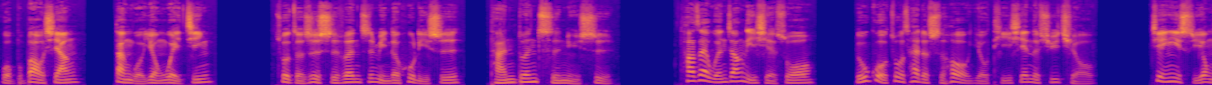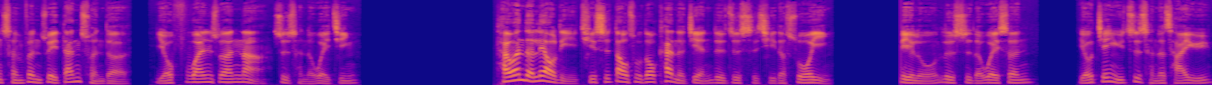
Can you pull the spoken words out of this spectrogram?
我不爆香，但我用味精”，作者是十分知名的护理师。谭敦慈女士，她在文章里写说，如果做菜的时候有提鲜的需求，建议使用成分最单纯的由富氨酸钠制成的味精。台湾的料理其实到处都看得见日治时期的缩影，例如日式的卫生，由煎鱼制成的柴鱼；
